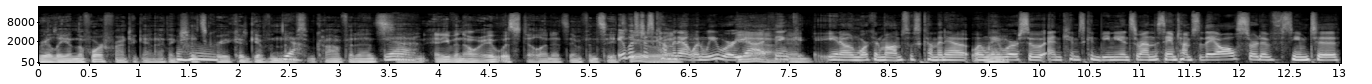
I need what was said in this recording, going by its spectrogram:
really in the forefront again. I think Schitt's Creek had given them Mm-hmm. Yeah. some confidence. Yeah. And, and even though it was still in its infancy, It was just coming and- out when we were. Yeah, Yeah, I think and- you know, and Working Moms was coming out when we were. So and Kim's Convenience around the same time. So they all sort of seemed to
